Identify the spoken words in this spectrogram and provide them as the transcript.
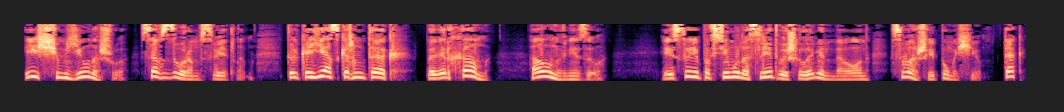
Ищем юношу со взором светлым, только я, скажем так, по верхам, а он внизу. И, судя по всему, на след вышел именно он, с вашей помощью, так?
